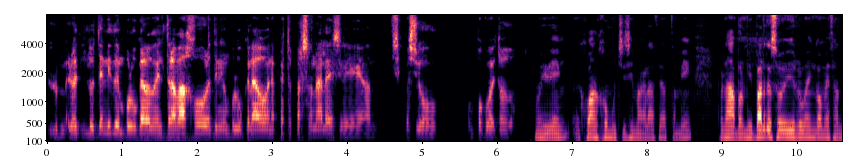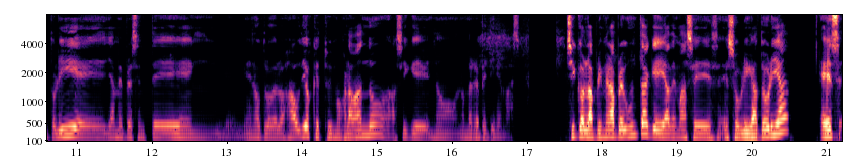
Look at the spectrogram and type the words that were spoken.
lo, he tenido involucrado en el trabajo, lo he tenido involucrado en aspectos personales, eh, ha sido un poco de todo. Muy bien, Juanjo, muchísimas gracias también. Pues nada, por mi parte soy Rubén Gómez Antolí, eh, ya me presenté en, otro de los audios que estuvimos grabando, así que no, me repetiré más. Chicos, la primera pregunta, que además es, obligatoria, es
